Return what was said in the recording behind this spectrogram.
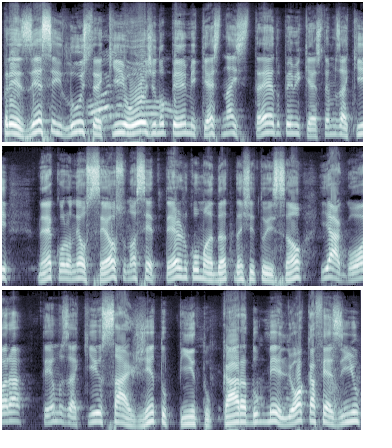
Presença ilustre aqui hoje no PMcast, na estreia do PMcast. Temos aqui, né, Coronel Celso, nosso eterno comandante da instituição, e agora temos aqui o Sargento Pinto, o cara do melhor cafezinho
